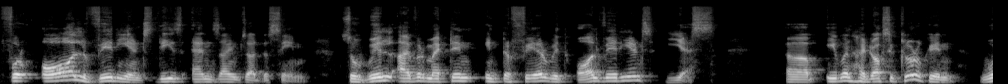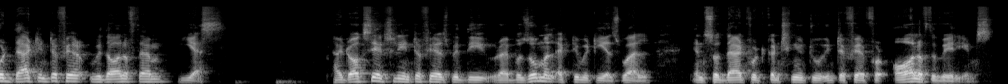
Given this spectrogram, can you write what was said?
for all variants, these enzymes are the same. So will ivermectin interfere with all variants? Yes. Uh, even hydroxychloroquine, would that interfere with all of them? Yes. Hydroxy actually interferes with the ribosomal activity as well. And so that would continue to interfere for all of the variants.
